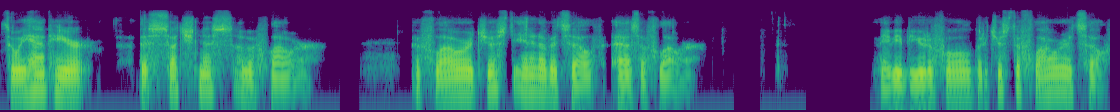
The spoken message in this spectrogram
So we have here the suchness of a flower, the flower just in and of itself as a flower. Maybe beautiful, but just a flower itself.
